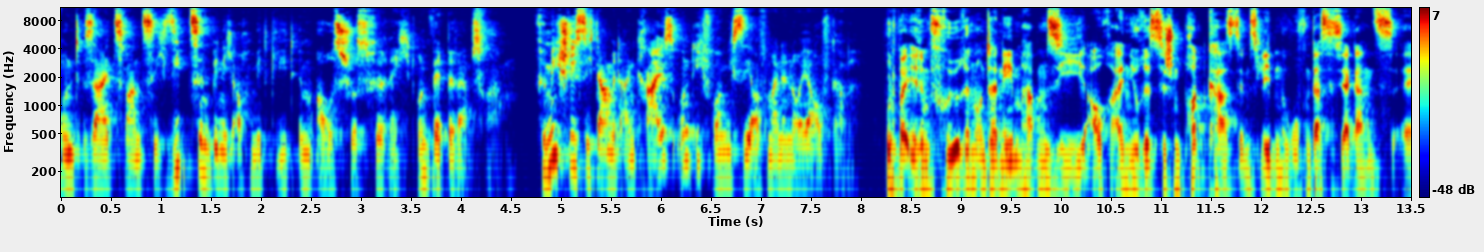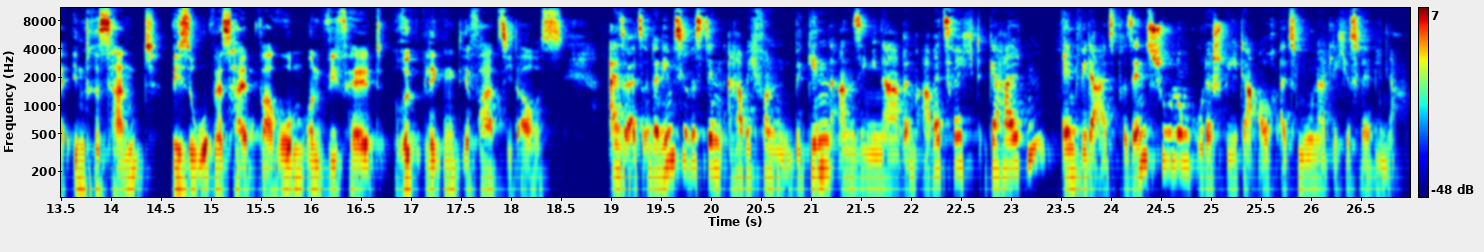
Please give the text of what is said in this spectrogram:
und seit 2017 bin ich auch Mitglied im Ausschuss für Recht und Wettbewerbsfragen. Für mich schließt sich damit ein Kreis und ich freue mich sehr auf meine neue Aufgabe. Und bei Ihrem früheren Unternehmen haben Sie auch einen juristischen Podcast ins Leben gerufen. Das ist ja ganz äh, interessant. Wieso, weshalb, warum und wie fällt rückblickend Ihr Fazit aus? Also als Unternehmensjuristin habe ich von Beginn an Seminare im Arbeitsrecht gehalten, entweder als Präsenzschulung oder später auch als monatliches Webinar.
